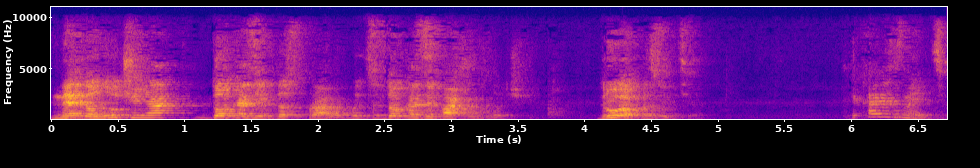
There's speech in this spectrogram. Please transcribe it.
недолучення доказів до справи, бо це докази ваших злочинів. Друга позиція. Яка різниця?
